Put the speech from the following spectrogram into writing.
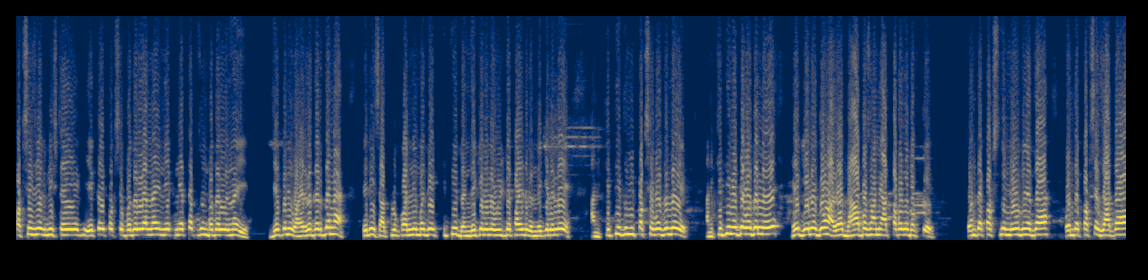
पक्षाशी एकनिष्ठ आहे. एकही पक्ष बदलला नाही एक नेत्यापासून बदलला नाही. जे कोणी व्हायरल करतं ना त्यांनी सातपूर कॉलनीमध्ये किती धंदे केलेले उलटे पालटे धंदे केलेले आणि किती तुम्ही पक्ष बदलले आणि किती नेते बदलले हे गेले दोन हजार दहा पासून आम्ही आतापर्यंत बघतोय. कोणत्या पक्षातून निवडून येता कोणत्या पक्षात जाता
